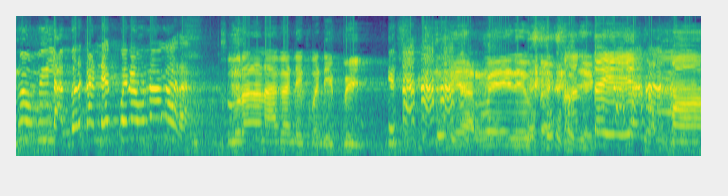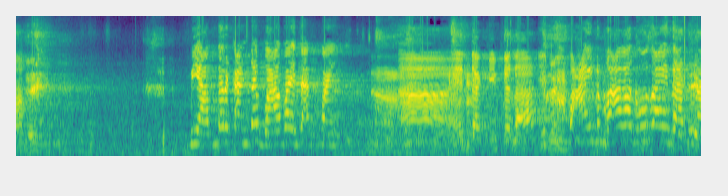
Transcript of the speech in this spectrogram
నువ్వు వీళ్ళందరికన్నా ఎక్కువనే ఉన్నావు కదా. సూరాన నాకంటే ఎక్కువ డెబ్బై. అరవై ఐదే మీ అందరికంటే బాబాయ్ అయింది. ఆ, ఎంత పాయింట్ బాగా లూజ్ అయింది అట్లా.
